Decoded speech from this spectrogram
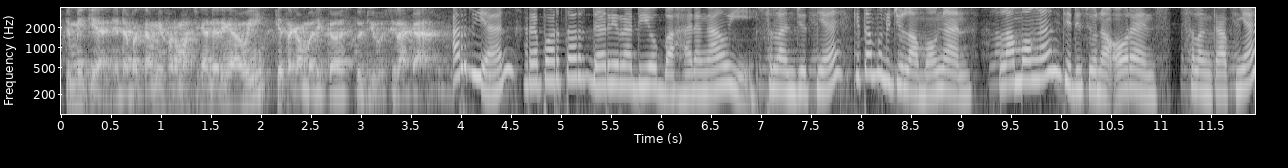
Demikian yang dapat kami informasikan dari Ngawi. Kita kembali ke studio, silahkan. Ardian, reporter dari Radio Bahana Ngawi. Selanjutnya, kita menuju Lamongan. Lamongan jadi zona orange. Selengkapnya,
